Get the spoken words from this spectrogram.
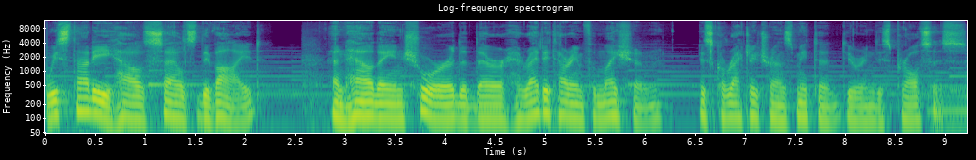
We study how cells divide and how they ensure that their hereditary information is correctly transmitted during this process.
